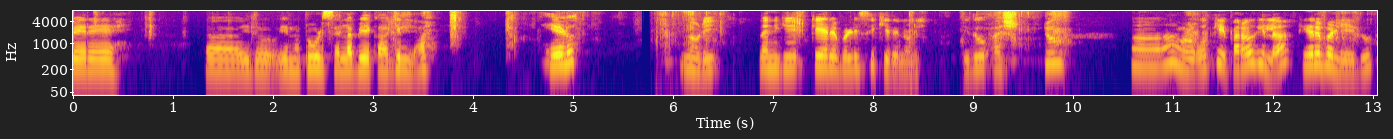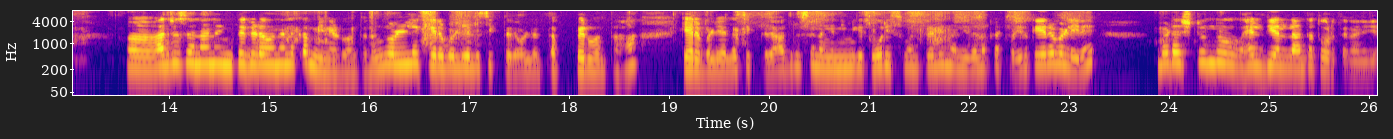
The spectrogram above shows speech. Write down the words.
ಬೇರೆ ಇದು ಏನು ಟೂಲ್ಸ್ ಎಲ್ಲ ಬೇಕಾಗಿಲ್ಲ. ಹೇಳು? ನೋಡಿ, ನನಗೆ ಕೇರೆ ಬಳ್ಳಿ ಸಿಕ್ಕಿದೆ ನೋಡಿ. ಇದು ಅಷ್ಟು ಓಕೆ ಪರವಾಗಿಲ್ಲ. ಕೇರೆ ಬಳ್ಳಿ ಇದು. ಆದ್ರೂ ಸಹ ನಾನು ಇಂಥ ಗಿಡವನ್ನೆಲ್ಲ ಕಮ್ಮಿ ನೆಡುವಂಥದ್ದು ನಂಗೆ ಒಳ್ಳೆ ಕೇರೆ ಬಳ್ಳಿಯಲ್ಲಿ ಸಿಗ್ತದೆ. ಒಳ್ಳೆ ತಪ್ಪಿರುವಂತಹ ಕೇರೆ ಬಳ್ಳಿ ಎಲ್ಲ ಸಿಗ್ತದೆ. ಆದ್ರೂ ಸಹ ನನಗೆ ನಿಮಗೆ ತೋರಿಸು ಅಂತೇಳಿ ನಾನು ಇದನ್ನ ಕಟ್ ಮಾಡಿ. ಇದು ಕೇರಬಳ್ಳಿನೇ ಬಟ್ ಅಷ್ಟೊಂದು ಹೆಲ್ದಿ ಅಲ್ಲ ಅಂತ ತೋರ್ತೇನೆ ನನಗೆ.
